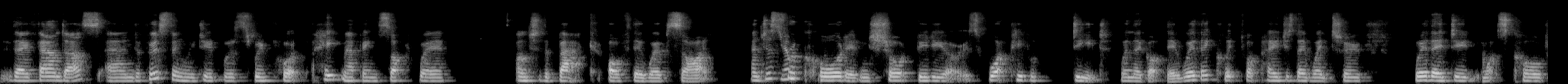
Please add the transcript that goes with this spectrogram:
they found us. And the first thing we did was we put heat mapping software onto the back of their website and just yep. recorded in short videos what people did when they got there, where they clicked, what pages they went to, where they did what's called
